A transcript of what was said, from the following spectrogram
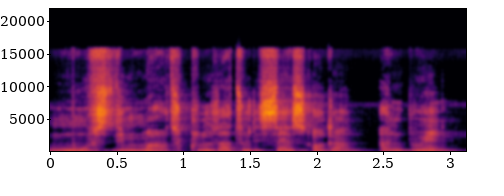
moves the mouth closer to the sense organ and brain.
